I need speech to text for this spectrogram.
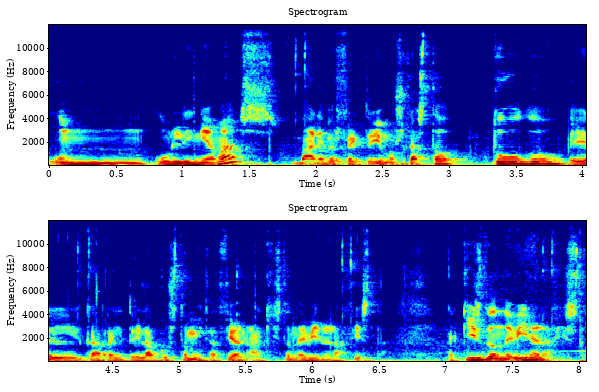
un, un, línea más, vale, perfecto. Y hemos gastado todo el carrito y la customización. Aquí es donde viene la fiesta. Aquí es donde viene la fiesta.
